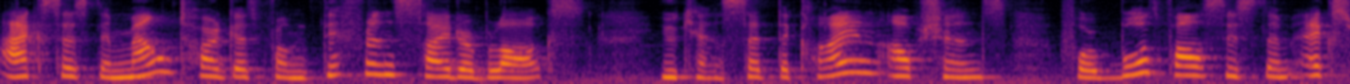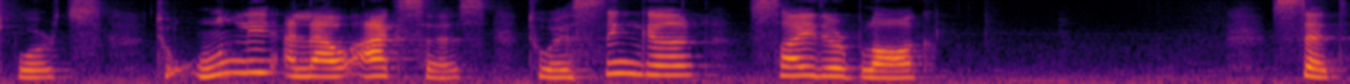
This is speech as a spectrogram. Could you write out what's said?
access the mount target from different CIDR blocks, you can set the client options for both file system exports to only allow access to a single CIDR block. Set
